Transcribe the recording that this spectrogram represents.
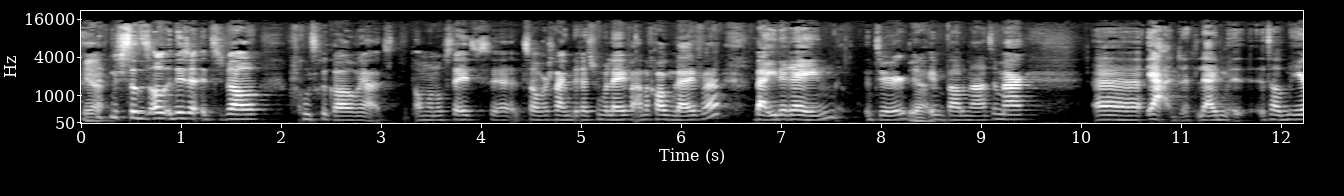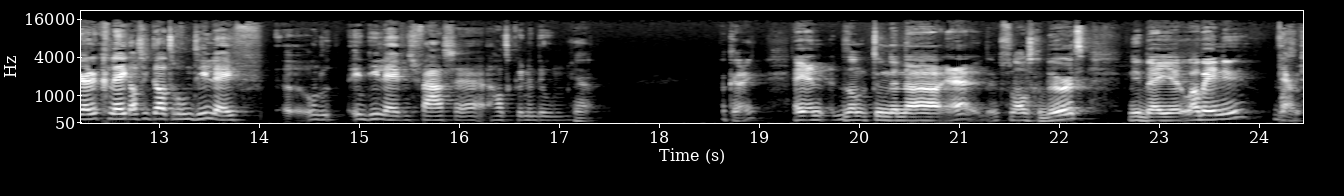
Ja. dus dat is al, het, is, het is wel goed gekomen. Ja, het is allemaal nog steeds... eh, het zal waarschijnlijk de rest van mijn leven aan de gang blijven. Bij iedereen, natuurlijk, Ja. in bepaalde mate. Maar eh, ja, het, lijkt me, het had me heerlijk geleken als ik dat rond die leef, rond- in die levensfase had kunnen doen. Ja. Oké. Hey, en dan toen daarna hè, van alles gebeurd. Nu ben je, hoe oud ben je nu? 30.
